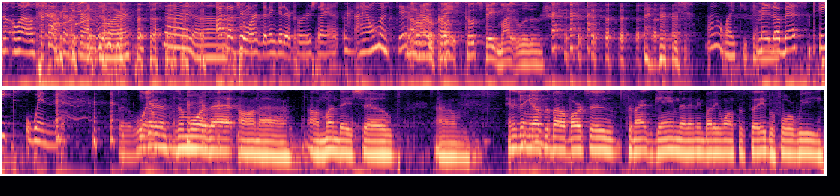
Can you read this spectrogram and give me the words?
No, Well, shut the front door. shut up. I thought you weren't gonna get it for a second. I almost did. I don't and know. was Coach, like, Coach Tate might lose. I don't like you guys. May the best Tate win. So we'll, Well- get into more of that on uh, on Monday's show. Um, anything else about Bartow tonight's game that anybody wants to say before we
